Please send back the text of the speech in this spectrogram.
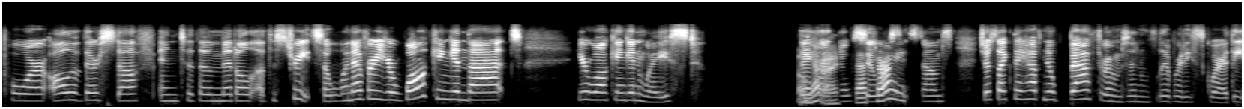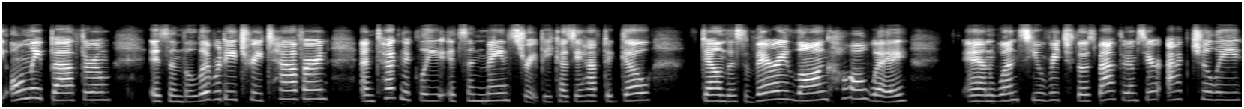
pour all of their stuff into the middle of the street. So whenever you're walking in that, you're walking in waste. They Okay. had no That's sewer right. systems, just like they have no bathrooms in Liberty Square. The only bathroom is in the Liberty Tree Tavern, and technically it's in Main Street because you have to go down this very long hallway And once you reach those bathrooms, you're actually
